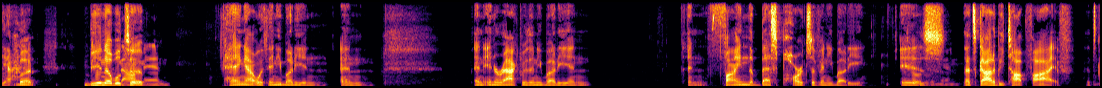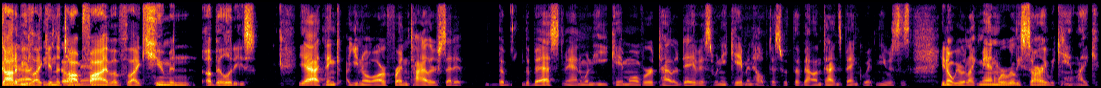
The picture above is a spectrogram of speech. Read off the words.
Yeah. But being able Nah, to man. hang out with anybody and and and interact with anybody and and find the best parts of anybody is Totally, that's got to be top five. It's got to Yeah, be like in the so, top man. five of like human abilities. Yeah, I think you know our friend Tyler said it the the best, man. When he came over, Tyler Davis, when he came and helped us with the Valentine's banquet, and he was just, you know, we were like, man, we're really sorry, we can't like,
